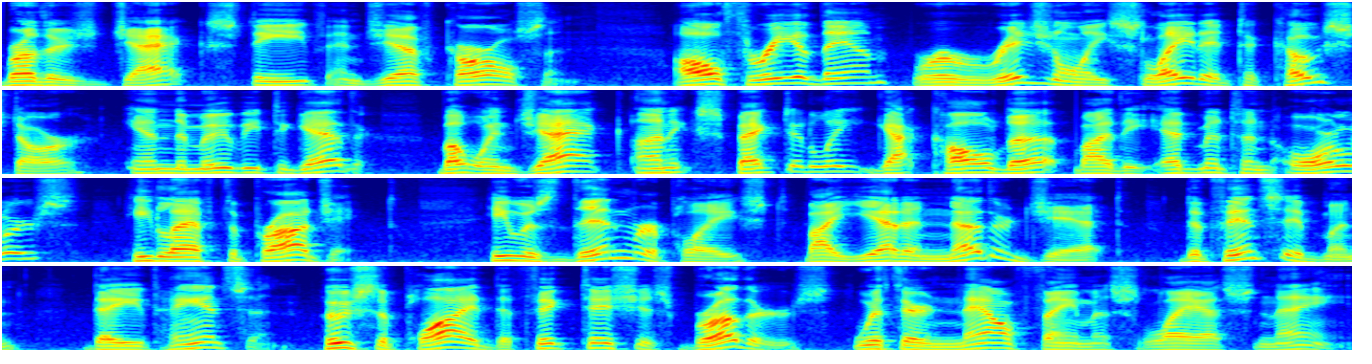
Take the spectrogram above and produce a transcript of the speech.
brothers Jack, Steve, and Jeff Carlson. All three of them were originally slated to co star in the movie together. But when Jack unexpectedly got called up by the Edmonton Oilers, he left the project. He was then replaced by yet another Jet, defensiveman Dave Hansen, who supplied the fictitious brothers with their now famous last name.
